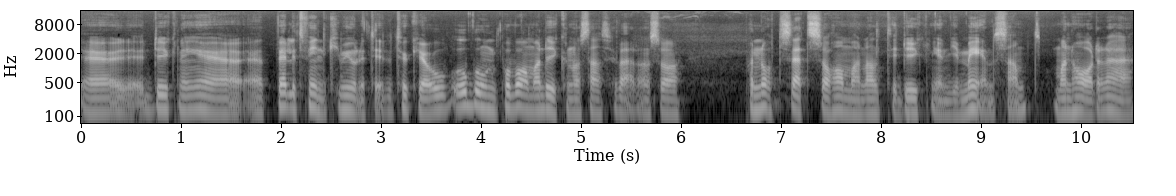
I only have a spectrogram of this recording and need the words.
Eh, dykning är ett väldigt fint community, det tycker jag. Oberoende på var man dyker någonstans i världen så på något sätt så har man alltid dykningen gemensamt. Man har det där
